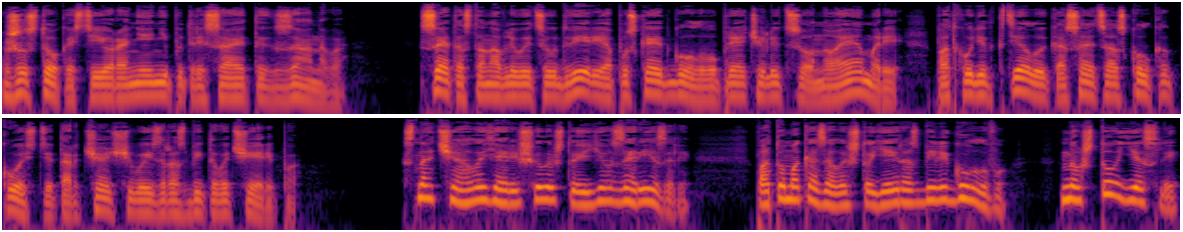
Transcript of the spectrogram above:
жестокость ее ранений потрясает их заново. Сет останавливается у двери и опускает голову, пряча лицо, но Эмори подходит к телу и касается осколка кости, торчащего из разбитого черепа. «Сначала я решила, что ее зарезали. Потом оказалось, что ей разбили голову. Но что, если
